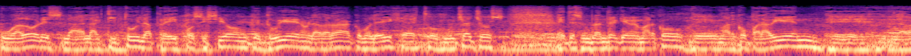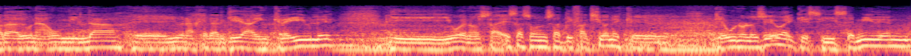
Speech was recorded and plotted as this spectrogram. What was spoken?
jugadores, la actitud y la predisposición que tuvieron, la verdad, como le dije a estos muchachos, este es un plantel que me marcó, eh, marcó para bien, eh, la verdad de una humildad eh, y una jerarquía increíble y, bueno, esa- esas son satisfacciones que, que uno lo lleva y que si se miden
